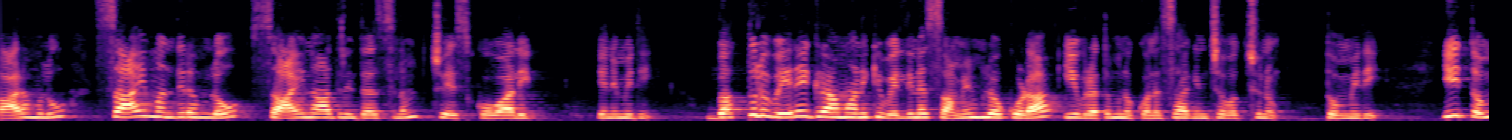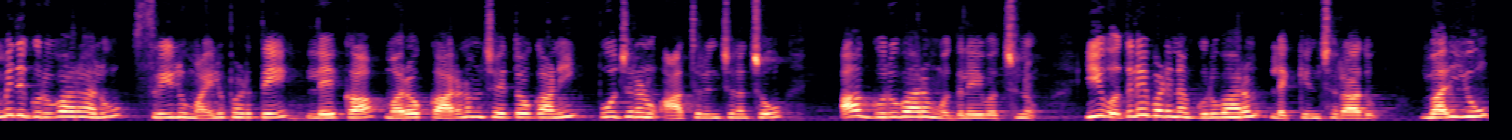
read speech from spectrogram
వారములు సాయి మందిరంలో సాయినాథుని దర్శనం చేసుకోవాలి. ఎనిమిది భక్తులు వేరే గ్రామానికి వెళ్ళిన సమయంలో కూడా ఈ వ్రతమును కొనసాగించవచ్చును. తొమ్మిది. ఈ తొమ్మిది గురువారాలు స్త్రీలు మైలుపడితే లేక మరో కారణం చేతో గాని పూజలను ఆచరించినచో ఆ గురువారం వదిలేయవచ్చును. ఈ వదిలేబడిన గురువారం లెక్కించరాదు. మరియు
